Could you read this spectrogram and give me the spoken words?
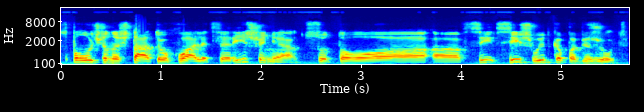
Сполучені Штати ухвалять це рішення, то- е, всі, всі швидко побіжуть.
